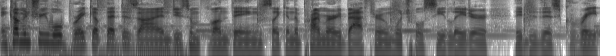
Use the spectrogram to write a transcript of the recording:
And Coventry will break up that design, do some fun things like in the primary bathroom, which we'll see later. They did this great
